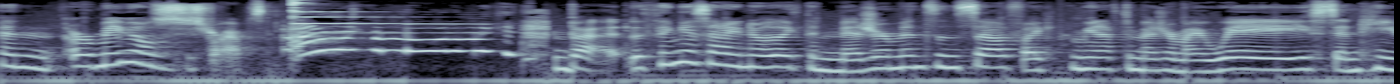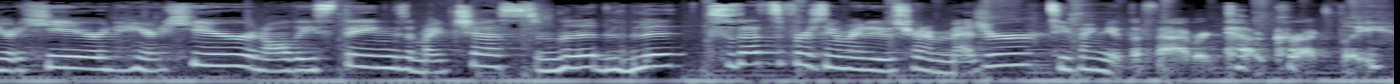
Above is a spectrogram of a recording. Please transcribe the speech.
And, or maybe I'll just do straps. I don't even know what I'm making. But the thing is that I know like the measurements and stuff. Like I'm gonna have to measure my waist and here to here and here to here and all these things and my chest and blah blah blah. So that's the first thing I'm gonna do is try to measure, see if I can get the fabric cut correctly.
